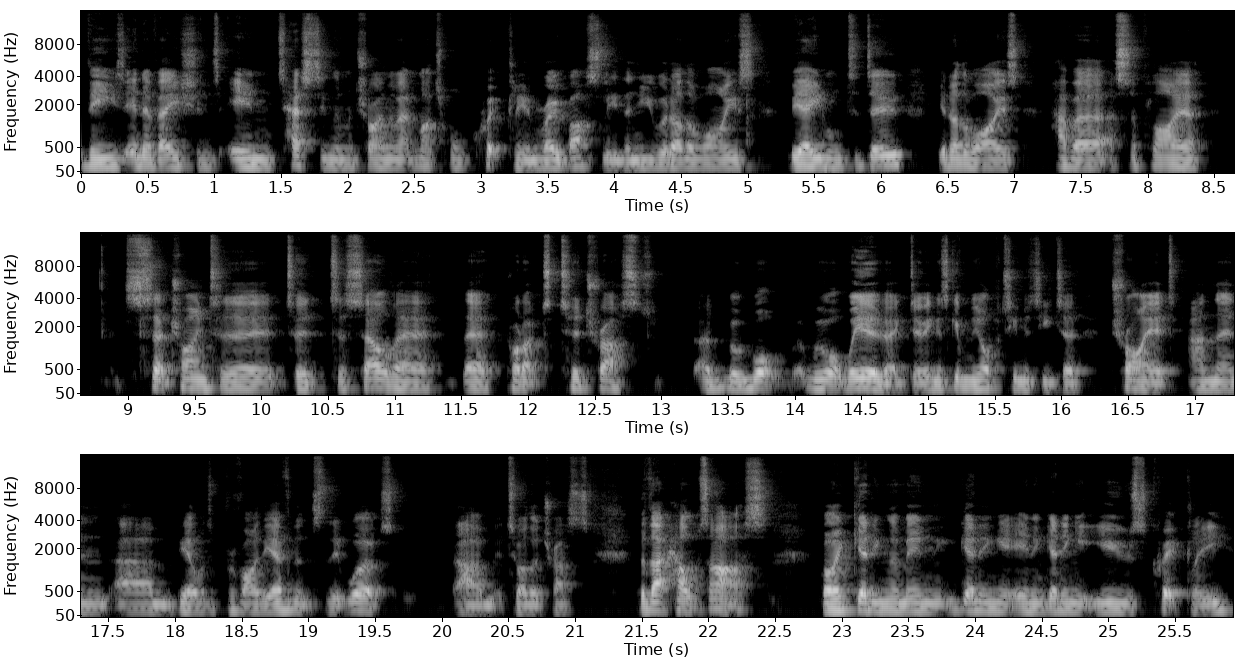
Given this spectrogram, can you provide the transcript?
these innovations in, testing them, and trying them out much more quickly and robustly than you would otherwise be able to do. You'd otherwise have a, a supplier trying to, to to sell their their product to trust. What what we're doing is giving the opportunity to try it and then um, be able to provide the evidence that it works um, to other trusts. But that helps us by getting them in, getting it in, and getting it used quickly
